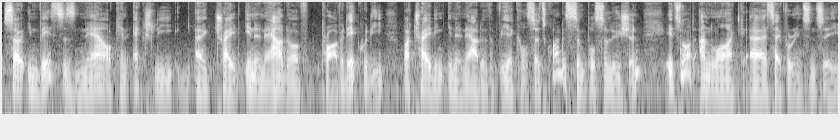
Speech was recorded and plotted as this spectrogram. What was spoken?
So investors now can actually uh, trade in and out of private equity by trading in and out of the vehicle. So it's quite a simple solution. It's not unlike, uh, say, for instance, a,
